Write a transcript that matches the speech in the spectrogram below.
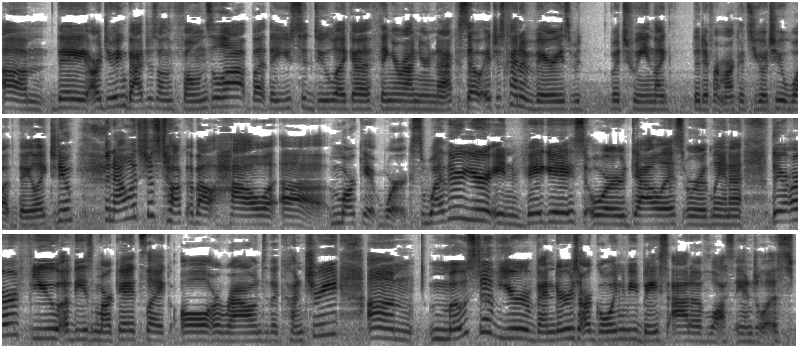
Um, they are doing badges on the phones a lot, but they used to do like a thing around your neck. So it just kind of varies between like the different markets you go to, what they like to do. So now let's just talk about how uh, market works. Whether you're in Vegas or Dallas or Atlanta, there are a few of these markets like all around the country. Um, most of your vendors are going to be based out of Los Angeles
